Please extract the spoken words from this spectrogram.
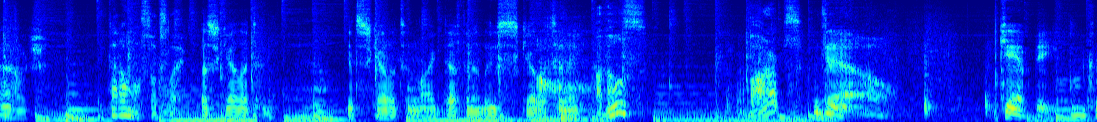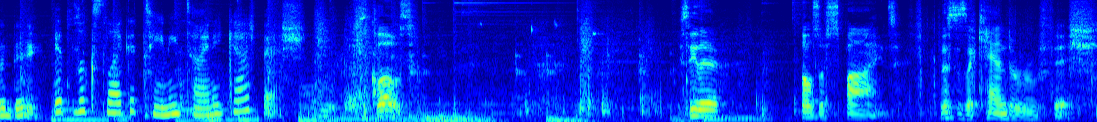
Ouch. That almost looks like. A skeleton. It's skeleton, Mike. Definitely skeleton Are those barbs? No. Can't be. Oh, it could be. It looks like a teeny tiny catfish. It's close. You see there? Those are spines. This is a candiru fish.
